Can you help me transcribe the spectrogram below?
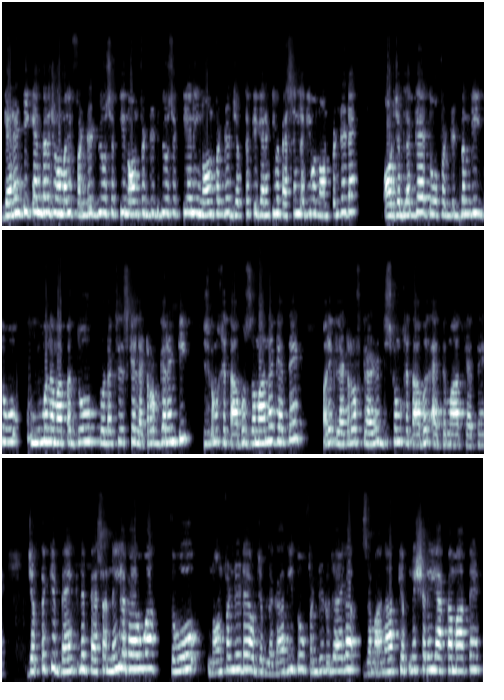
गारंटी के अंदर जो हमारी फंडेड भी हो सकती है नॉन फंडेड भी हो सकती है नॉन फंडेड जब तक की गारंटी में पैसे नहीं लगे, वो नॉन फंडेड है। और जब लग गए तो वो फंडेड बन गई तो वो उमूमन हमारे पास दो प्रोडक्ट्स है, इसके लेटर ऑफ़ गारंटी जिसको हम खिताब जमाना कहते हैं, और एक लेटर ऑफ़ क्रेडिट जिसको हम खिताब एतमाद कहते हैं। जब तक कि बैंक ने पैसा नहीं लगाया हुआ तो वो नॉन फंडेड है, और जब लगा दी तो फंडेड हो जाएगा। जमानत के अपने शरय अहकाम हैं,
